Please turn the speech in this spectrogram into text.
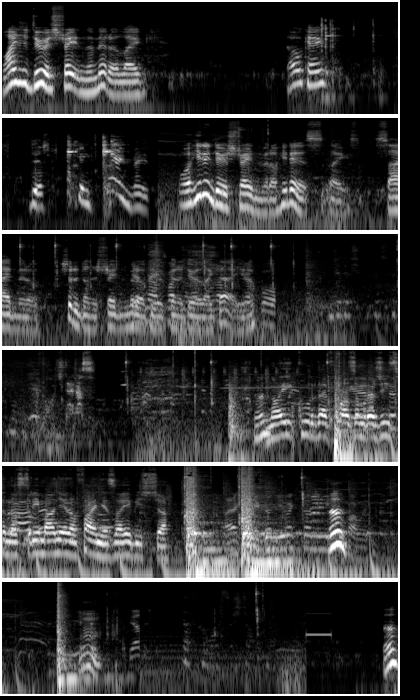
Why did you do it straight in the middle? Like, okay. This fucking thing, mate. Well, he didn't do it straight in the middle. He did it like side middle. Should have done it straight in the middle if he was gonna do it like that, you know? Hmm? No i kurde, wchodzą rodzice na streama, nie no fajnie, zajebiście. A jak się goniłeś, to nie mi Huh? Mm. Huh?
